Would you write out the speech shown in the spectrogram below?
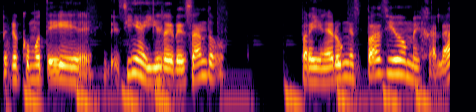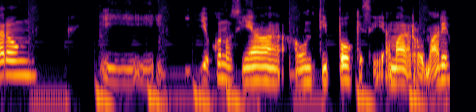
Pero como te decía, y regresando, para llenar un espacio me jalaron y yo conocía a un tipo que se llama Romario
